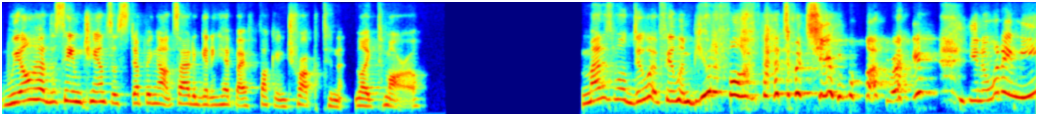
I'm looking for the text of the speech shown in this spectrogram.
we all have the same chance of stepping outside and getting hit by a fucking truck to like tomorrow. Might as well do it feeling beautiful if that's what you want, right? You know what I mean?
